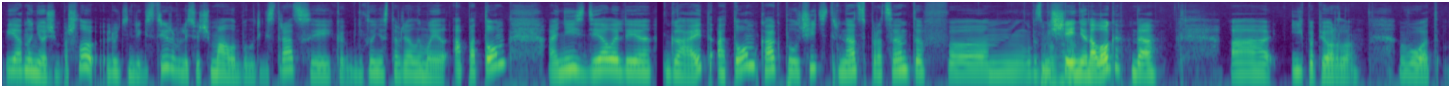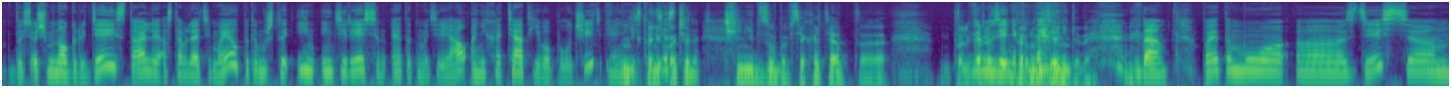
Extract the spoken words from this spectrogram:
и оно не очень пошло, люди не регистрировались, очень мало было регистрации, как бы никто не оставлял имейлы. А потом они сделали гайд о том, как получить 13% эм, возмещения налога, да, а, и поперло. Вот. То есть очень много людей стали оставлять имейл, потому что им интересен этот материал, они хотят его получить, и они, Никто не хочет чинить зубы, все хотят э, только вернуть денег. Вернуть деньги, да. Да. Поэтому э, здесь э,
